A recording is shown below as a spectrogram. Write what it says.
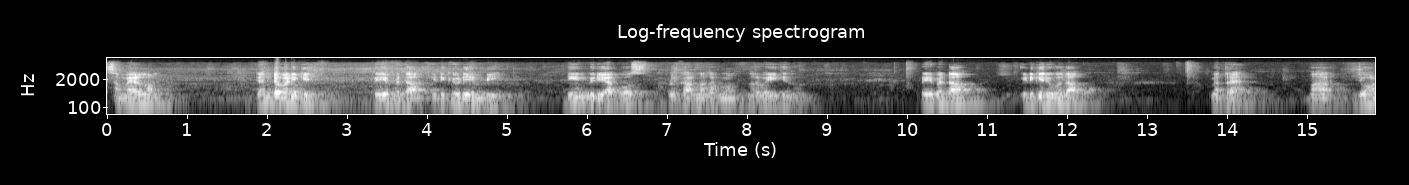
സമ്മേളനം രണ്ട് മണിക്ക് പ്രിയപ്പെട്ട ഇടുക്കിയുടെ എം പി ഡീൻ കുര്യാക്കോസ് ഉദ്ഘാടന കർമ്മം നിർവഹിക്കുന്നു. പ്രിയപ്പെട്ട ഇടുക്കി രൂപത മെത്ര മാർ ജോൺ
